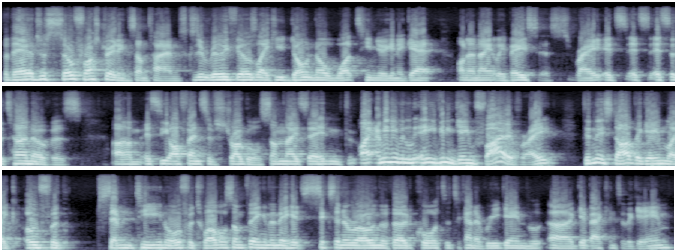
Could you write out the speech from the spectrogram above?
but they are just so frustrating sometimes because it really feels like you don't know what team you're going to get on a nightly basis, right? It's it's it's the turnovers, um, it's the offensive struggles. Some nights they hitting. I mean, even even in Game Five, right? Didn't they start the game like 0 for 17 or for 12 or something, and then they hit six in a row in the third quarter to kind of regain, uh, get back into the game?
